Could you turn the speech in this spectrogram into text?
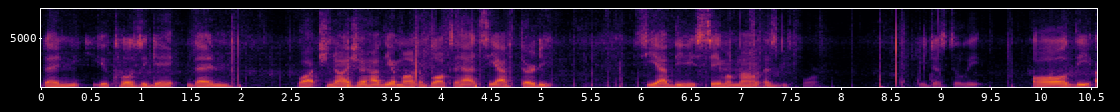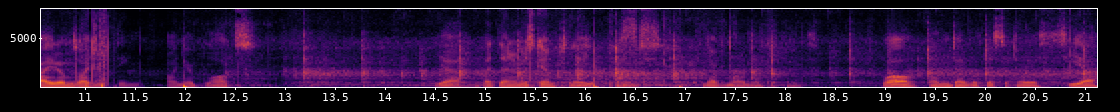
Then you close the game, then watch. Now I should have the amount of blocks I had. See, I have 30. See, I have the same amount as before. You just delete all the items on your thing, on your blocks. Yeah, but then I'm just gonna play points. Never mind, multiplays. Well, I'm done with this tutorial. See ya.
